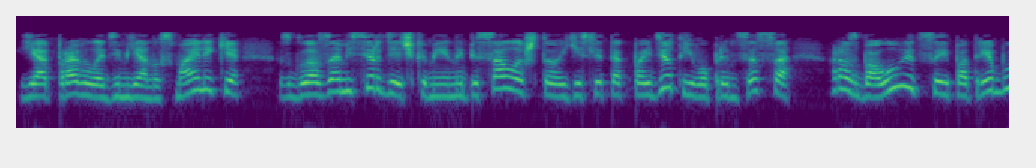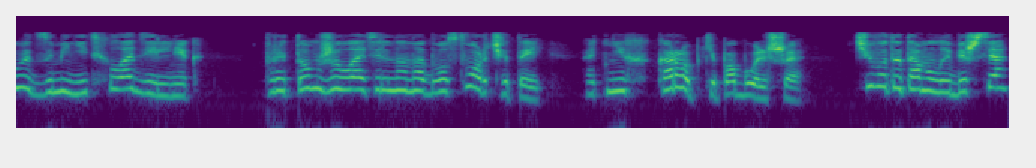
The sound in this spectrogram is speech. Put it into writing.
Я отправила Демьяну смайлики с глазами-сердечками и написала, что если так пойдет, его принцесса разбалуется и потребует заменить холодильник. Притом желательно на двустворчатый, от них коробки побольше. «Чего ты там улыбишься?»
